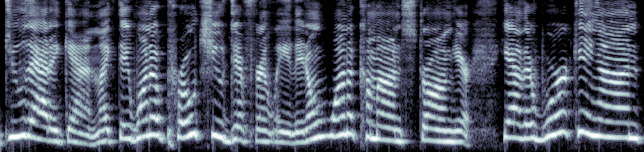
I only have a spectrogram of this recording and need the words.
do that again. Like they want to approach you differently. They don't want to come on strong here. Yeah, they're working on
